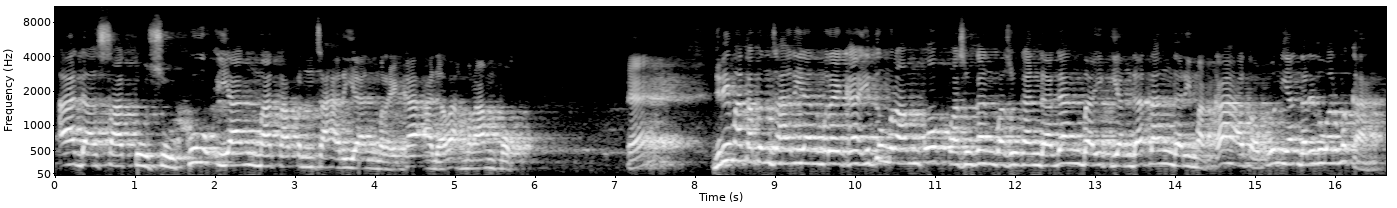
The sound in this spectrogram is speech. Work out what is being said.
ada satu suku yang mata pencaharian mereka adalah merampok Eh? Jadi mata pencaharian mereka itu merampok pasukan-pasukan dagang baik yang datang dari Makkah ataupun yang dari luar Makkah.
